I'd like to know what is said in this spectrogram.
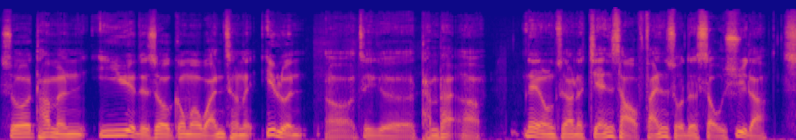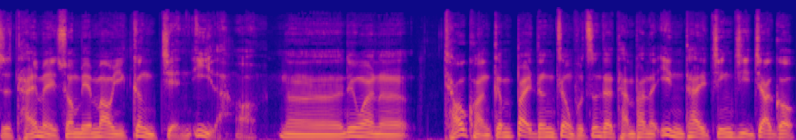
说他们一月的时候跟我们完成了一轮啊这个谈判啊，内容主要呢减少繁琐的手续啦，使台美双边贸易更简易了啊。那另外呢，条款跟拜登政府正在谈判的印太经济架构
